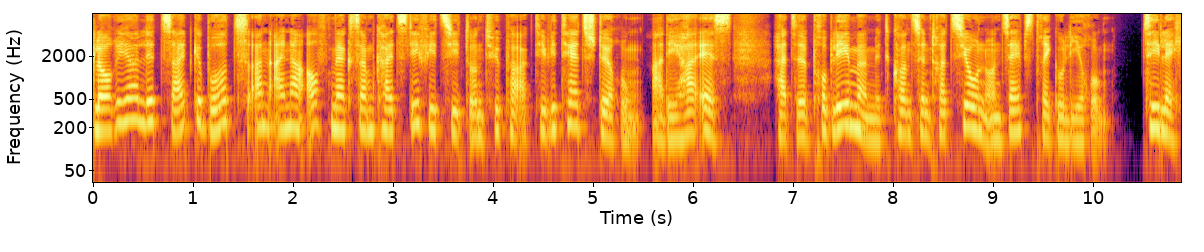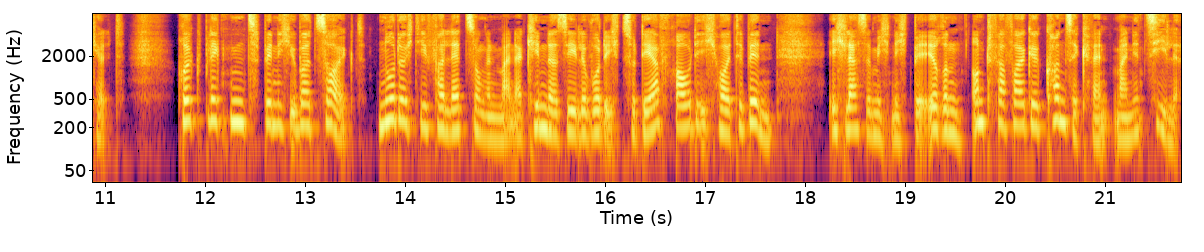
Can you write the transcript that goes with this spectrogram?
Gloria litt seit Geburt an einer Aufmerksamkeitsdefizit- und Hyperaktivitätsstörung, ADHS, hatte Probleme mit Konzentration und Selbstregulierung. Sie lächelt. Rückblickend bin ich überzeugt, nur durch die Verletzungen meiner Kinderseele wurde ich zu der Frau, die ich heute bin. Ich lasse mich nicht beirren und verfolge konsequent meine Ziele.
